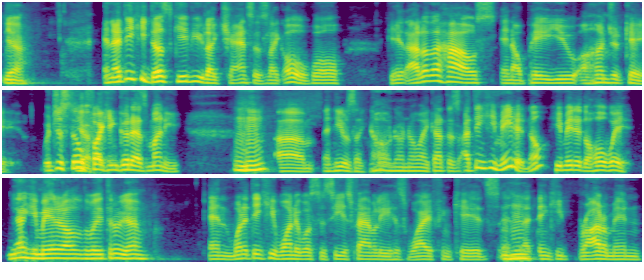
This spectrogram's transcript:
Yeah, and I think he does give you like chances, like, oh well, get out of the house, and I'll pay you a hundred k, which is still yeah. fucking good as money. Mm-hmm. Um, and he was like, no, no, no, I got this. I think he made it. No, he made it the whole way. Yeah, he made it all the way through. Yeah. And one thing he wanted was to see his family, his wife and kids, and mm-hmm. I think he brought them in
